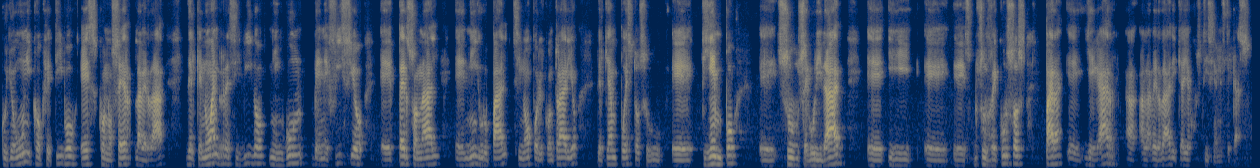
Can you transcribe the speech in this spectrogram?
cuyo único objetivo es conocer la verdad, del que no han recibido ningún beneficio personal ni grupal, sino por el contrario, del que han puesto su tiempo, eh, su seguridad eh, y eh, sus recursos para llegar a, la verdad y que haya justicia en este caso.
